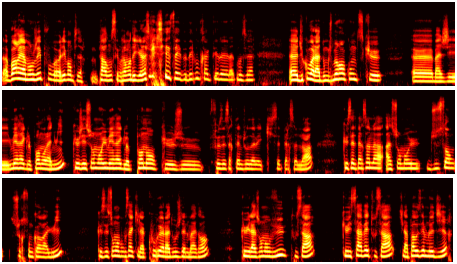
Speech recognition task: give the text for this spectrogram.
à boire et à manger pour euh, les vampires. Pardon, c'est vraiment dégueulasse, mais j'essaye de décontracter l'atmosphère. du coup, voilà. Donc, je me rends compte que bah, j'ai eu mes règles pendant la nuit, que j'ai sûrement eu mes règles pendant que je faisais certaines choses avec cette personne-là, que cette personne-là a sûrement eu du sang sur son corps à lui, que c'est sûrement pour ça qu'il a couru à la douche dès le matin qu'il a sûrement vu tout ça, qu'il savait tout ça, qu'il a pas osé me le dire,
